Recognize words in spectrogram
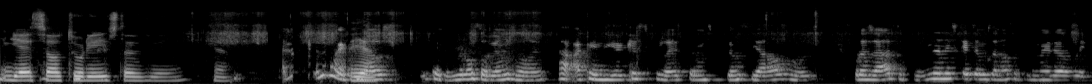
E é só turistas e. Não é que Yeah. nós não sabemos, não é? Há, há quem diga que este projeto tem muito potencial, mas para já, tipo, ainda nem sequer temos a nossa primeira linha.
